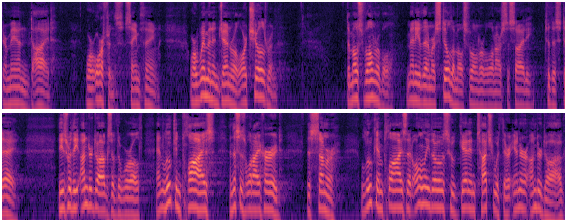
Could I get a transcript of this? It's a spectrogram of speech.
their man died. Or orphans, same thing. Or women in general, or children. The most vulnerable, many of them are still the most vulnerable in our society to this day. These were the underdogs of the world. And Luke implies, and this is what I heard this summer Luke implies that only those who get in touch with their inner underdog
